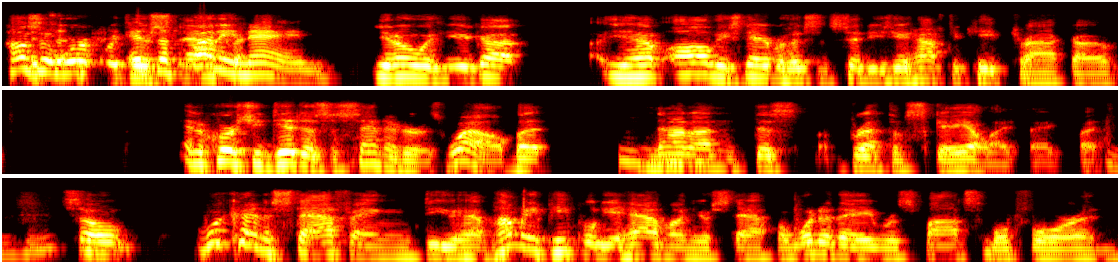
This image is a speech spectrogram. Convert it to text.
How's it's it work a, with your It's a funny name. You know, if you got you have all these neighborhoods and cities you have to keep track of and of course you did as a senator as well, but mm-hmm. not on this breadth of scale, I think. But mm-hmm. so, what kind of staffing do you have? How many people do you have on your staff, and what are they responsible for, and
